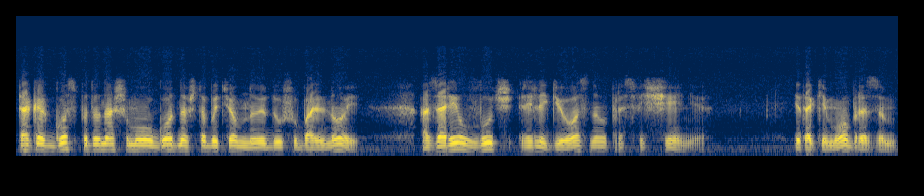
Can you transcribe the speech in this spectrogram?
так как Господу нашему угодно, чтобы темную душу больной озарил луч религиозного просвещения. И таким образом,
